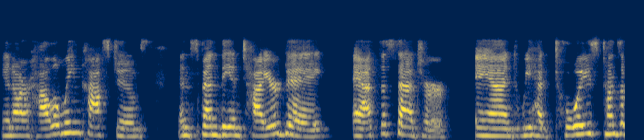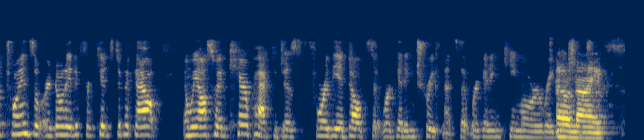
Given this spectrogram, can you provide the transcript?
in our Halloween costumes and spend the entire day at the center. And we had toys, tons of toys that were donated for kids to pick out. And we also had care packages for the adults that were getting treatments, that were getting chemo or radiation. Oh, nice.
